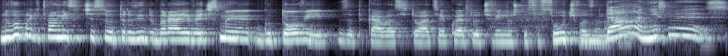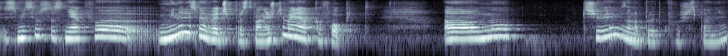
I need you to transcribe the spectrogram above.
Но въпреки това мисля, че се отрази добра и вече сме готови за такава ситуация, която очевидно ще се случва за нас. да, ние сме смисъл с някаква... Минали сме вече през това нещо, има някакъв опит. А, но ще видим за напред какво ще стане.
